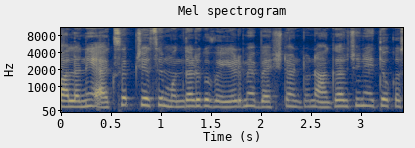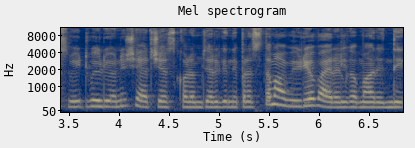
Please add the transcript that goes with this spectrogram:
వాళ్ళ వాళ్ళని యాక్సెప్ట్ చేసి ముందడుగు వేయడమే బెస్ట్ అంటూ నాగార్జున అయితే ఒక స్వీట్ వీడియోని షేర్ చేసుకోవడం జరిగింది. ప్రస్తుతం ఆ వీడియో వైరల్గా మారింది.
